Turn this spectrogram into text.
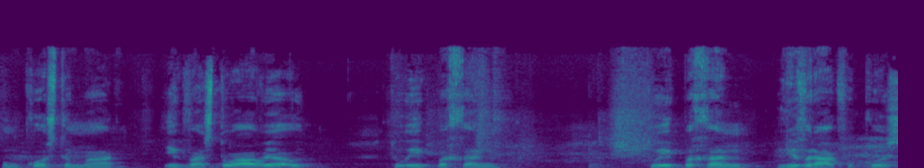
om kos te maak. Ek was 12 jaar oud toe ek begin Toe ek begin lief raak vir kos,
